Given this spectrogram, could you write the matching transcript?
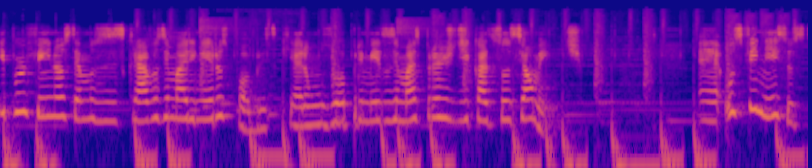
E por fim, nós temos os escravos e marinheiros pobres, que eram os oprimidos e mais prejudicados socialmente. É, os fenícios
